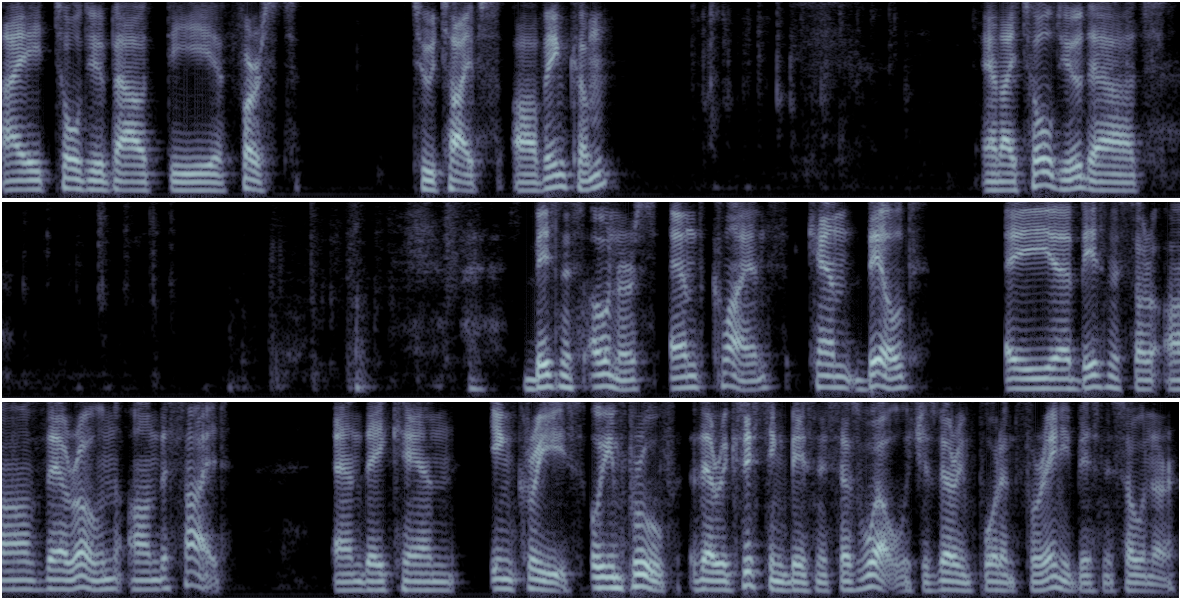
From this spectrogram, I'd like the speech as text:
I told you about the first two types of income. And I told you that business owners and clients can build a uh, business of their own on the side and they can increase or improve their existing business as well which is very important for any business owner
